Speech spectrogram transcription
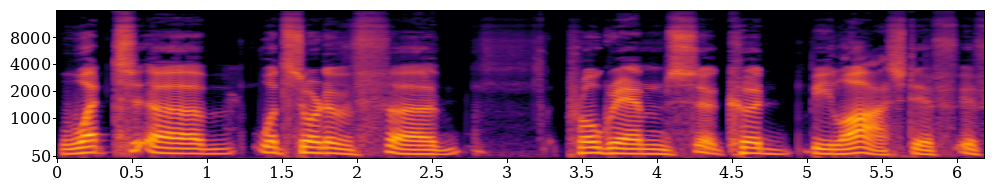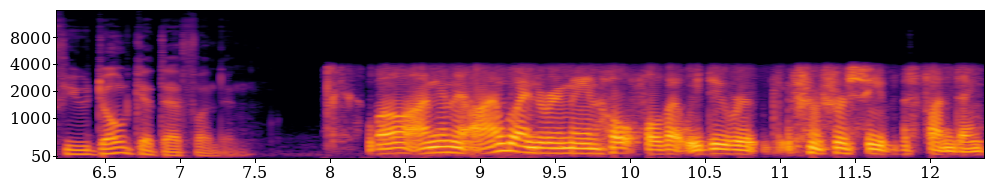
What uh, what sort of uh, programs uh, could be lost if if you don't get that funding? Well, I'm going to I'm going to remain hopeful that we do re- receive the funding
